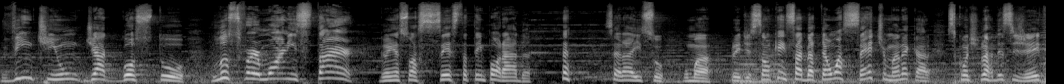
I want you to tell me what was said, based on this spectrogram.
21 de agosto. Lucifer Morningstar ganha sua sexta temporada. Será isso uma predição? Quem sabe até uma sétima, né, cara? Se continuar desse jeito.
